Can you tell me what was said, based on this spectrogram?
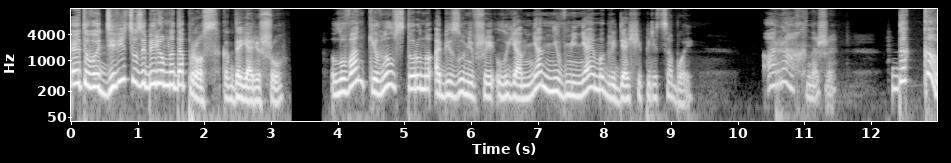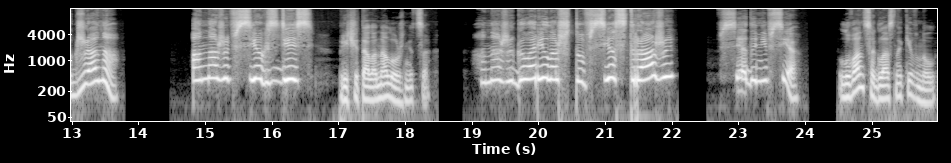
«Эту вот девицу заберем на допрос, когда я решу». Луван кивнул в сторону обезумевшей Луян-нян, невменяемо глядящей перед собой. «Арахна же! Да как же она? Она же всех здесь!» — причитала наложница. «Она же говорила, что все стражи...» «Все да не все!» Луван согласно кивнул.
